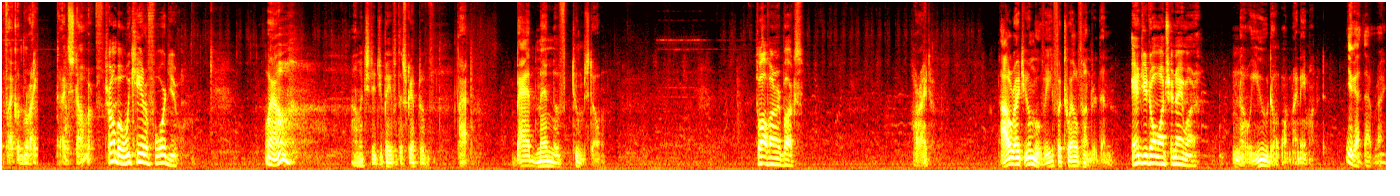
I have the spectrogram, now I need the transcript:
If I couldn't write, I'd starve. Trumbo, we can't afford you. Well, how much did you pay for the script of that? Bad Men of Tombstone. Twelve hundred bucks. All right. I'll write you a movie for twelve hundred then. And you don't want your name on it. No, you don't want my name on it. You got that right.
